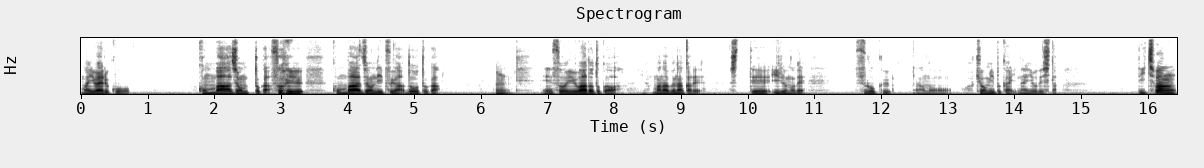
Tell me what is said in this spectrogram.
まあ、いわゆるこうコンバージョンとか そういうコンバージョン率がどうとか、うんえー、そういうワードとかは学ぶ中で知っているのですごくあの興味深い内容でした。で一番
